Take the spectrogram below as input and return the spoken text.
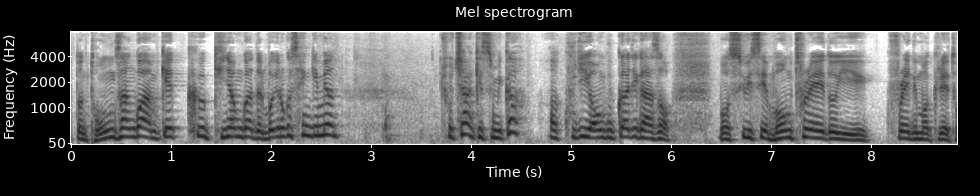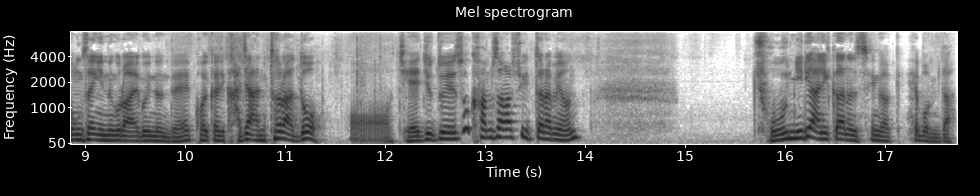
어떤 동상과 함께 그 기념관들 뭐 이런 거 생기면 좋지 않겠습니까? 아, 굳이 영국까지 가서 뭐 스위스의 몽트레에도 이 프레디 머큐리의 동상이 있는 걸로 알고 있는데 거기까지 가지 않더라도 어, 제주도에서 감상할 수 있다라면 좋은 일이 아닐까 하는 생각 해봅니다.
